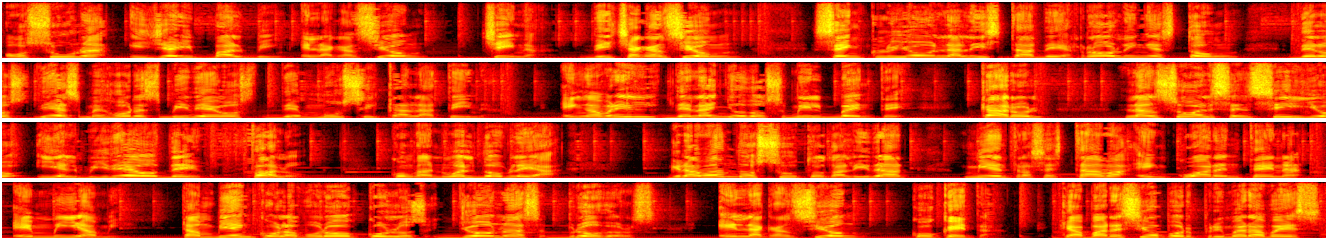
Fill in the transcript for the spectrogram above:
Ozuna y J Balvin en la canción China. Dicha canción se incluyó en la lista de Rolling Stone de los 10 mejores videos de música latina. En abril del año 2020, Carol lanzó el sencillo y el video de Follow con Anuel AA, grabando su totalidad mientras estaba en cuarentena en Miami. También colaboró con los Jonas Brothers en la canción Coqueta, que apareció por primera vez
